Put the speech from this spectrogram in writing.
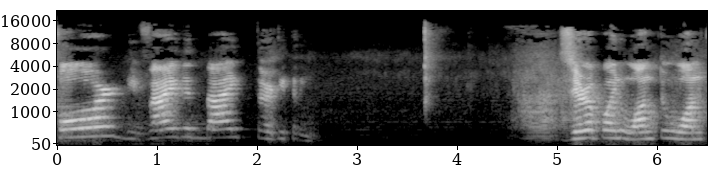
4 divided by 33. 0 0.121212121212.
